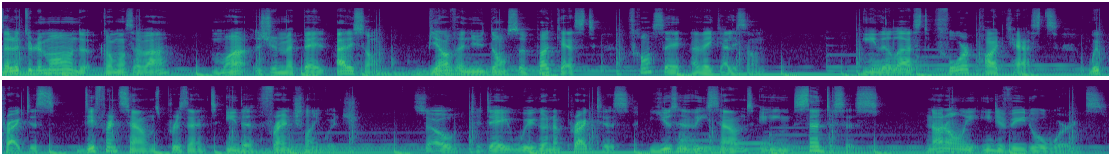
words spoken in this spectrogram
Salut tout le monde, comment ça va? Moi, je m'appelle Alessandre. Bienvenue dans ce podcast Français avec Alessandre. In the last four podcasts, we practiced different sounds present in the French language. So, today we're gonna practice using these sounds in sentences, not only individual words.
